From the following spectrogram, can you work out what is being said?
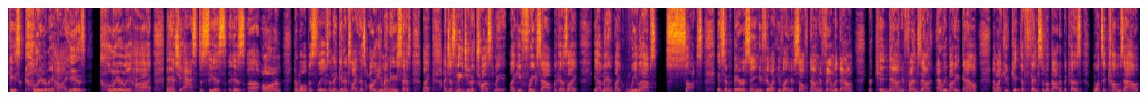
he's clearly high. He is clearly high and she asks to see his his uh, arm and roll up his sleeves and they get into like this argument and he says like I just need you to trust me like he freaks out because like yeah man like relapse sucks. It's embarrassing. You feel like you've let yourself down, your family down, your kid down, your friends down, everybody down. And like you get defensive about it because once it comes out,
